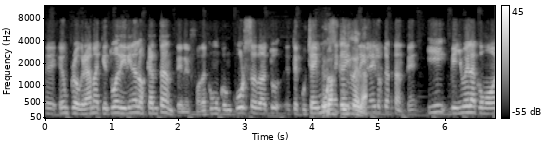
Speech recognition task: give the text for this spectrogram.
eh, es un programa que tú adivinas los cantantes, en el fondo. Es como un concurso donde tú te escucháis música y tú adivináis los cantantes. Y Viñuela, como,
